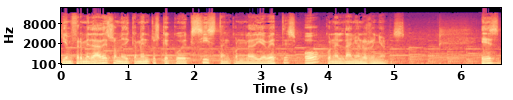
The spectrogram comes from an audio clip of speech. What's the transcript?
y enfermedades o medicamentos que coexistan con la diabetes o con el daño en los riñones. Es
